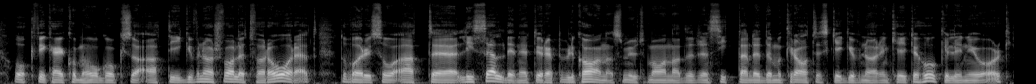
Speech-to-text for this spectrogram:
Och vi kan ju komma ihåg också att i guvernörsvalet förra året, då var det ju så att eh, Lee Zeldin hette ju republikanen som utmanade den sittande demokratiska guvernören Katie Hochul i New York.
